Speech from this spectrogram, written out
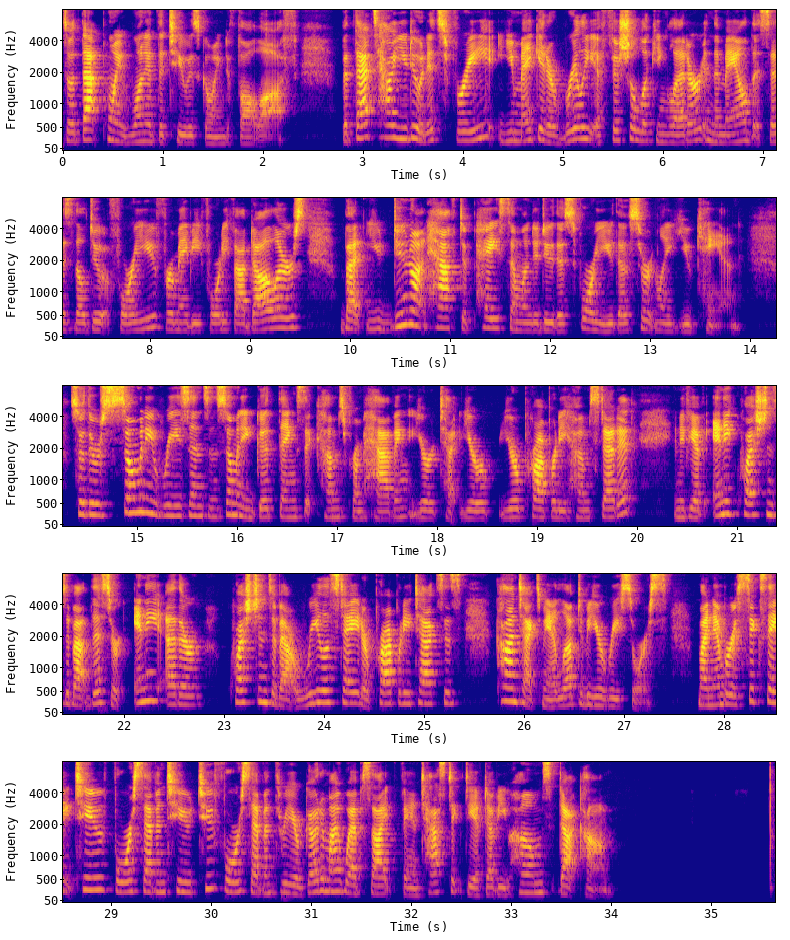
So at that point, one of the two is going to fall off. But that's how you do it. It's free. You may get a really official looking letter in the mail that says they'll do it for you for maybe $45, but you do not have to pay someone to do this for you, though certainly you can. So there's so many reasons and so many good things that comes from having your your your property homesteaded. And if you have any questions about this or any other questions about real estate or property taxes, contact me. I'd love to be your resource. My number is 682 472 2473 or go to my website, fantasticdfwhomes.com.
